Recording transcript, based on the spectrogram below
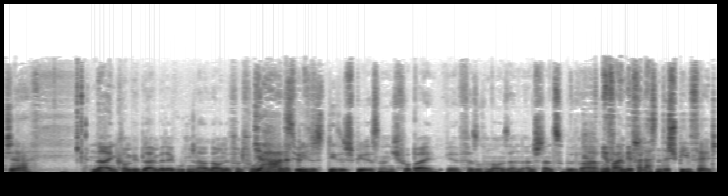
Tja, Nein, komm, wir bleiben bei der guten Laune von vorher. Ja, das, natürlich. Dieses, dieses Spiel ist noch nicht vorbei. Wir versuchen mal unseren Anstand zu bewahren. Ja, vor allem wir verlassen das Spielfeld.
